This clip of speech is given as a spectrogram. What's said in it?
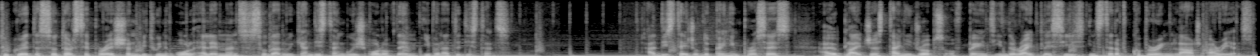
to create a subtle separation between all elements so that we can distinguish all of them even at a distance. At this stage of the painting process, I apply just tiny drops of paint in the right places instead of covering large areas.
